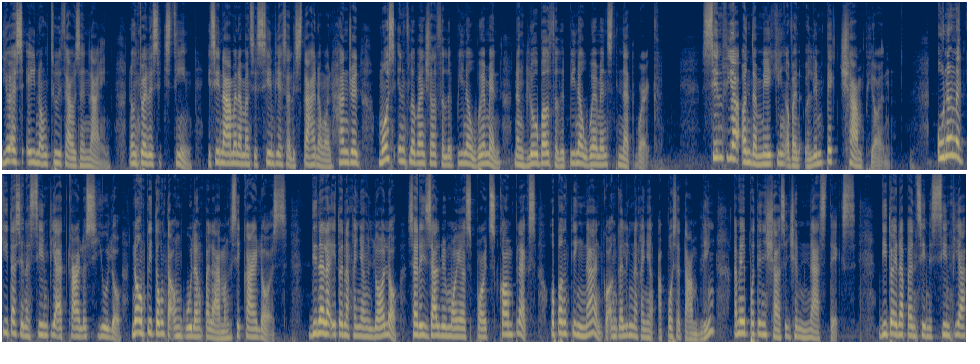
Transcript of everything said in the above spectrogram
USA noong 2009. Noong 2016, isinama naman si Cynthia sa listahan ng 100 Most Influential Filipino Women ng Global Filipino Women's Network. Cynthia on the making of an Olympic champion. Unang nagkita sina Cynthia at Carlos Yulo noong pitong taong gulang pa lamang si Carlos. Dinala ito ng kanyang lolo sa Rizal Memorial Sports Complex upang tingnan kung ang galing ng kanyang apo sa tumbling ay may potensyal sa gymnastics. Dito ay napansin ni Cynthia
